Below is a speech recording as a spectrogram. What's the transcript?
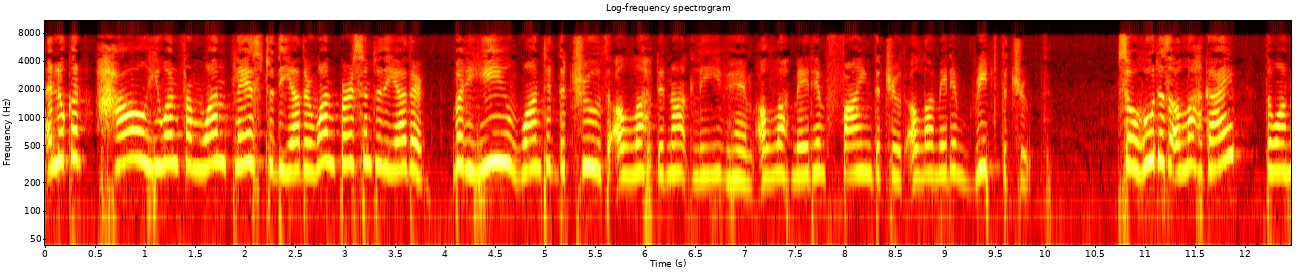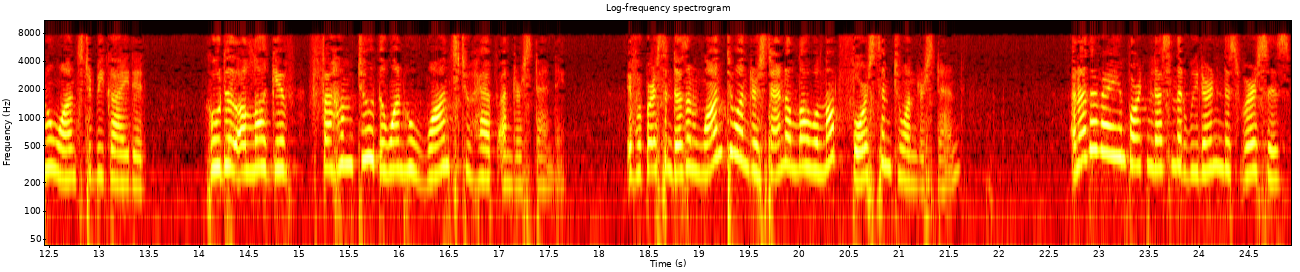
And look at how he went from one place to the other, one person to the other. But he wanted the truth. Allah did not leave him. Allah made him find the truth. Allah made him reach the truth. So who does Allah guide? The one who wants to be guided. Who does Allah give fahm to? The one who wants to have understanding. If a person doesn't want to understand, Allah will not force him to understand. Another very important lesson that we learn in this verse is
